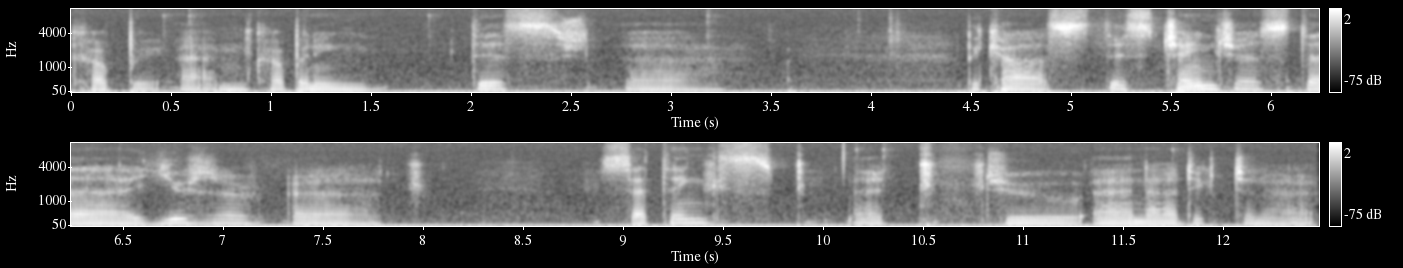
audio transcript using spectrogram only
copy I'm copying this uh, because this changes the user uh, settings uh, to another dictionary,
